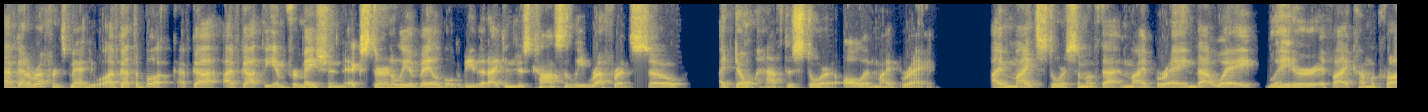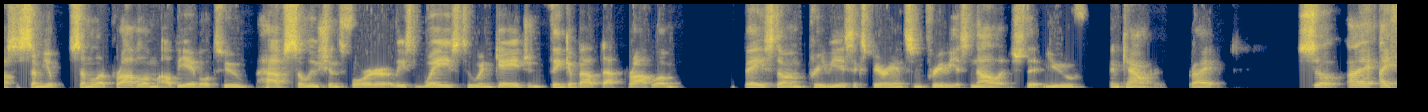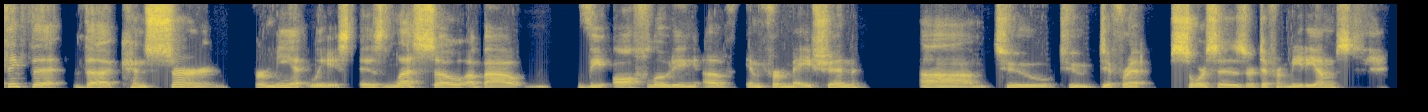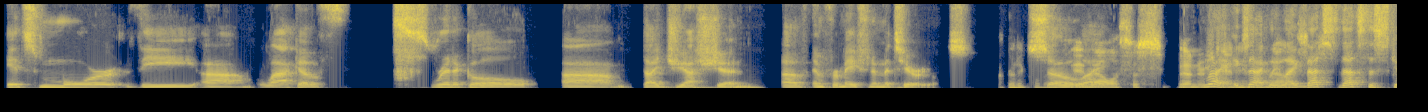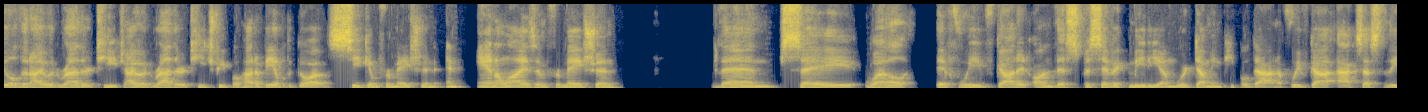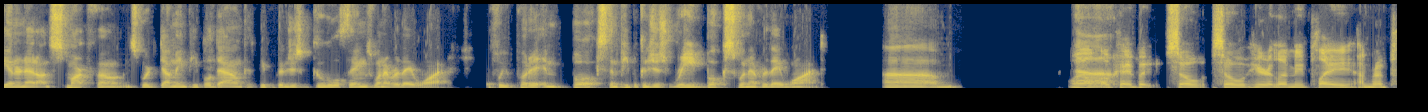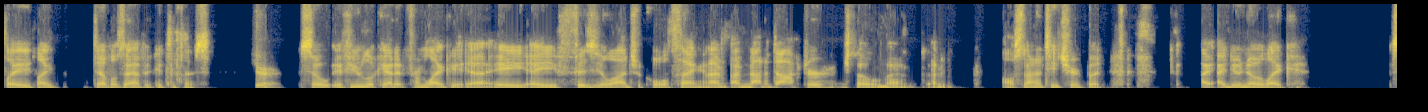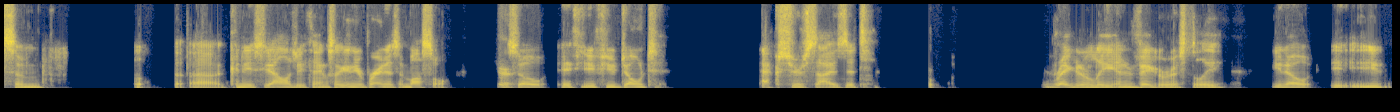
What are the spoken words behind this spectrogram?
I've got a reference manual. I've got the book. I've got i've got the information externally available to me that i can just constantly reference so i don't have to store it all in my brain I might store some of that in my brain. That way, later, if I come across a similar problem, I'll be able to have solutions for it, or at least ways to engage and think about that problem based on previous experience and previous knowledge that you've encountered, right? So I, I think that the concern, for me at least, is less so about the offloading of information um, to to different sources or different mediums. It's more the um, lack of critical um, digestion of information and materials. Critical so like analysis, right? Exactly. Analysis. Like that's that's the skill that I would rather teach. I would rather teach people how to be able to go out and seek information and analyze information than say, well, if we've got it on this specific medium, we're dumbing people down. If we've got access to the internet on smartphones, we're dumbing people down because people can just Google things whenever they want. If we put it in books, then people can just read books whenever they want. Um, well, uh, okay, but so so here, let me play. I'm going to play like devil's advocate to this. Sure. So if you look at it from like a a, a physiological thing, and I'm I'm not a doctor, so mm-hmm. I'm, I'm also not a teacher, but I, I do know like some uh, kinesiology things. Like in your brain is a muscle. Sure. So if you, if you don't exercise it regularly and vigorously, you know, you,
